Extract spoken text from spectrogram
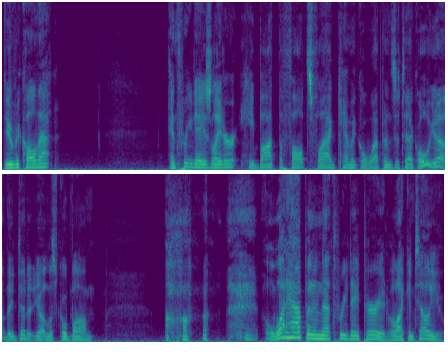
Do you recall that? And three days later, he bought the false flag chemical weapons attack. Oh, yeah, they did it. Yeah, let's go bomb. what happened in that three day period? Well, I can tell you.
